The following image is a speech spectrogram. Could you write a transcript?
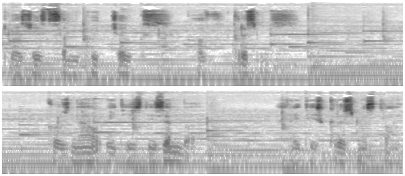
It was just some quick jokes of Christmas. Because now it is December and it is Christmas time.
